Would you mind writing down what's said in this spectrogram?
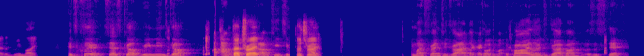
had a green light. It's clear. It says go. Green means go. I'm, That's right. I'm teaching. That's right. My friend to drive, like I told you, the car I learned to drive on was a stick.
